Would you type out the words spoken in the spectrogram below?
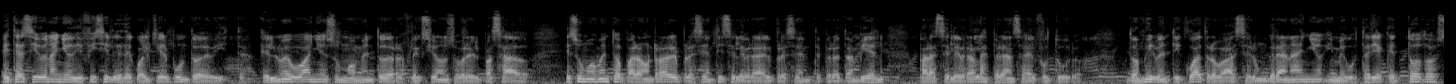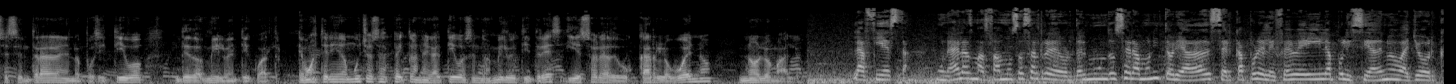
Este ha sido un año difícil desde cualquier punto de vista. El nuevo año es un momento de reflexión sobre el pasado. Es un momento para honrar el presente y celebrar el presente, pero también para celebrar la esperanza del futuro. 2024 va a ser un gran año y me gustaría que todos se centraran en lo positivo de 2024. Hemos tenido muchos aspectos negativos en 2023 y es hora de buscar lo bueno, no lo malo. La fiesta, una de las más famosas alrededor del mundo, será monitoreada de cerca por el FBI y la policía de Nueva York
